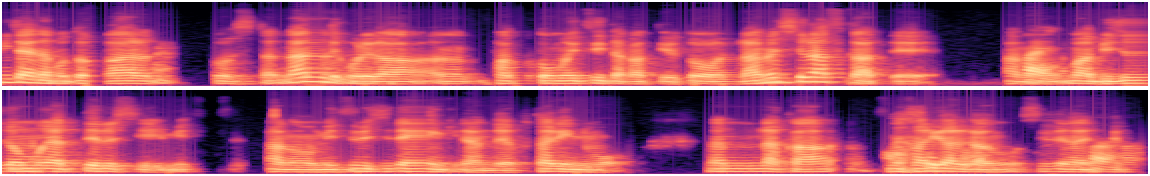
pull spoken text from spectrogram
みたいなことがあるとしたら、なんでこれがあのパッと思いついたかっていうと、ラメシュラスカーって、あの、はいまあ、ビジョンもやってるし、みあの、三菱電機なんで、二人にも何らかつながりがあるかもしれないですけど、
